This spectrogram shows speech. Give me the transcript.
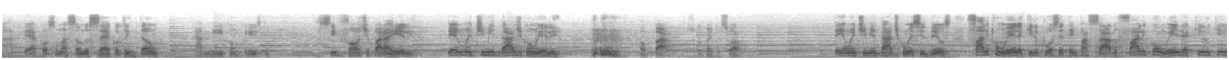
até a consumação dos séculos. Então, caminhe com Cristo. Se volte para ele, ter uma intimidade com Ele. Opa, desculpa aí pessoal. Tenha uma intimidade com esse Deus. Fale com Ele aquilo que você tem passado. Fale com Ele aquilo que,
